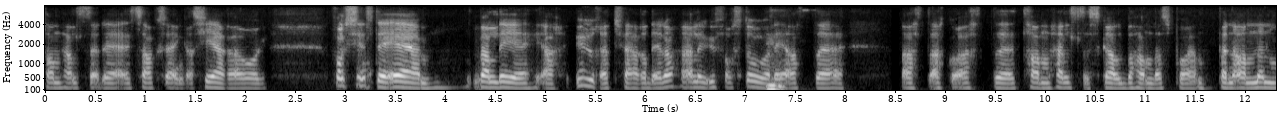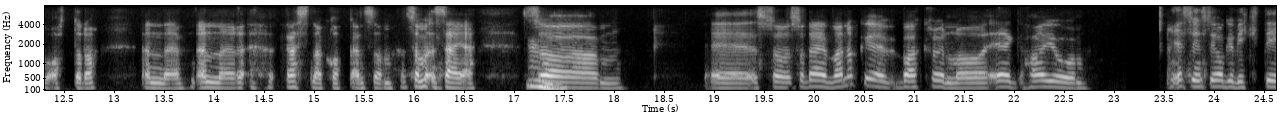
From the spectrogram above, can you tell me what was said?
tannhelse. Det er en sak som engasjerer. og Folk syns det er veldig ja, urettferdig da, eller uforståelig mm. at, eh, at akkurat eh, tannhelse skal behandles på en, på en annen måte da, enn en resten av kroppen, som, som en sier. Så mm. Eh, så, så, det var nok eh, bakgrunnen. Og jeg har jo Jeg syns det òg er viktig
